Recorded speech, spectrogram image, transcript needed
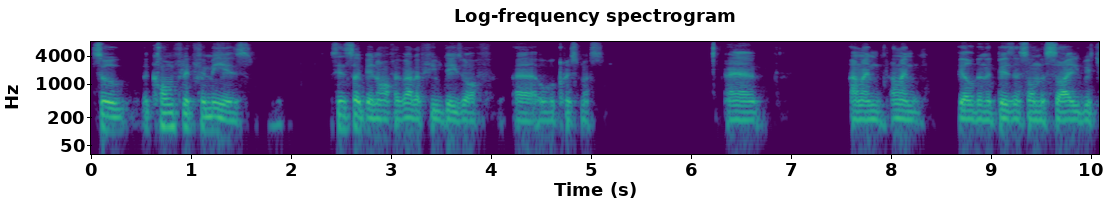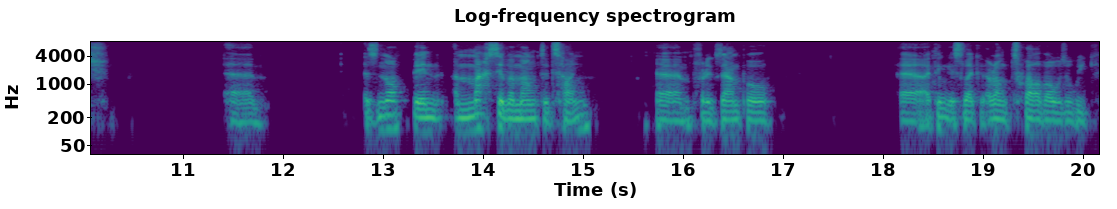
So the conflict for me is since i've been off i've had a few days off uh, over christmas. Uh, and i'm and i'm building a business on the side which um, has not been a massive amount of time. Um, for example, uh, I think it's like around 12 hours a week.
